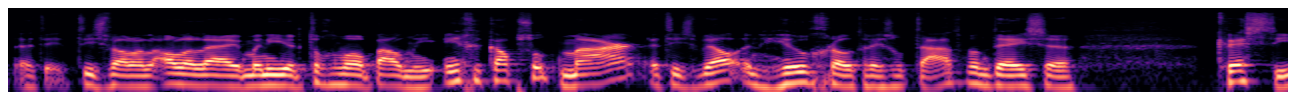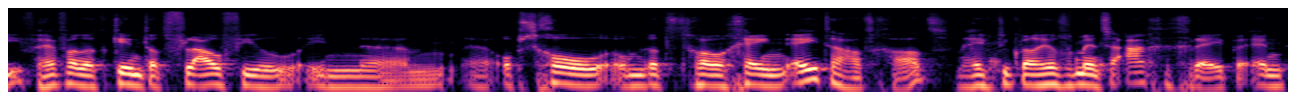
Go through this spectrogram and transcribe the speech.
het, het, is wel een allerlei manieren toch wel op een bepaalde manier ingekapseld. Maar het is wel een heel groot resultaat. Want deze kwestie van het kind dat flauw viel in, um, uh, op school. omdat het gewoon geen eten had gehad. heeft natuurlijk wel heel veel mensen aangegrepen. En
